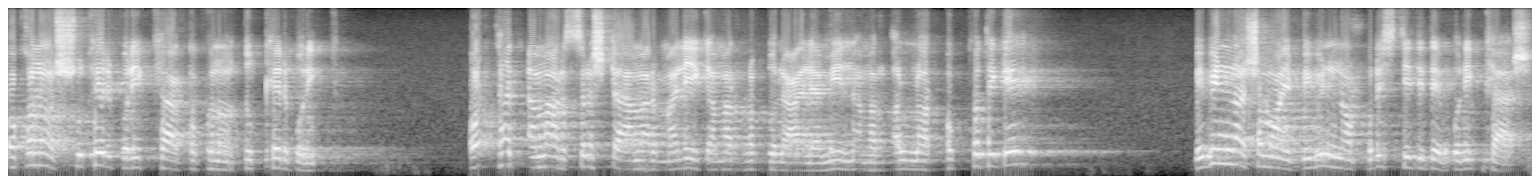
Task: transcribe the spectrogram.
কখনো সুখের পরীক্ষা, কখনো দুঃখের পরীক্ষা। অর্থাৎ আমার স্রষ্টা, আমার মালিক, আমার রব্বুল আলমিন, আমার আল্লাহর পক্ষ থেকে বিভিন্ন সময় বিভিন্ন পরিস্থিতিতে পরীক্ষা আসে।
